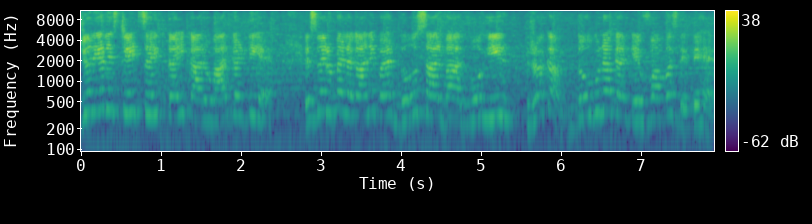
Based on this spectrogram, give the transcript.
जो रियल एस्टेट सहित कई कारोबार करती है। इसमें रुपए लगाने पर दो साल बाद वो ही रकम दोगुना करके वापस देते हैं।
